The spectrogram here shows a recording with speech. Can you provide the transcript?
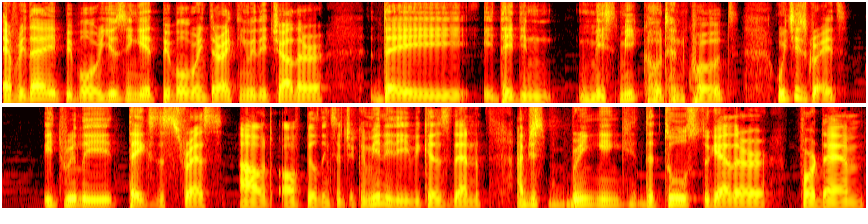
every day. People were using it. People were interacting with each other. They they didn't miss me, quote unquote, which is great. It really takes the stress out of building such a community because then I'm just bringing the tools together for them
